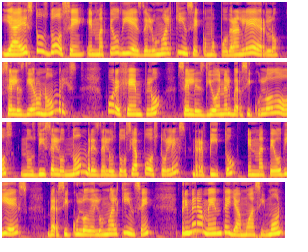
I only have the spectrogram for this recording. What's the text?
Y a estos doce, en Mateo 10, del 1 al 15, como podrán leerlo, se les dieron nombres. Por ejemplo, se les dio en el versículo 2, nos dice los nombres de los doce apóstoles, repito, en Mateo 10, versículo del 1 al 15. Primeramente llamó a Simón,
